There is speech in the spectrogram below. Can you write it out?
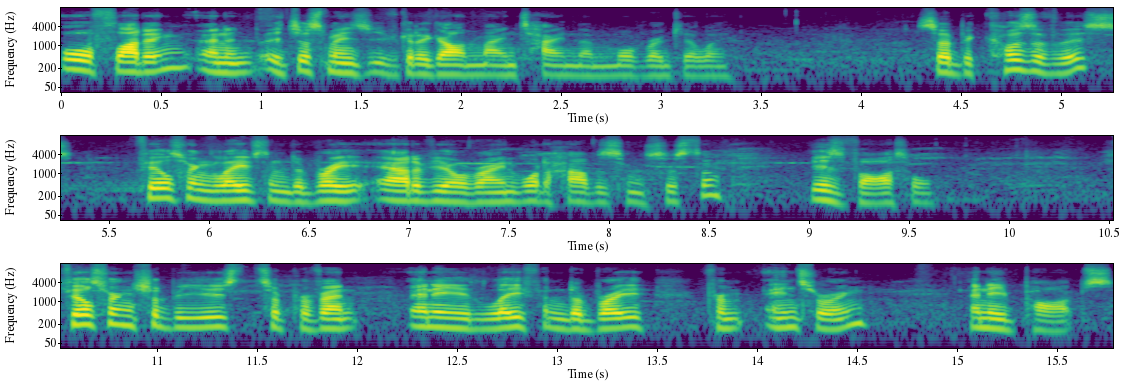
or flooding, and it just means that you've got to go and maintain them more regularly. So because of this, filtering leaves and debris out of your rainwater harvesting system is vital. Filtering should be used to prevent any leaf and debris from entering any pipes.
